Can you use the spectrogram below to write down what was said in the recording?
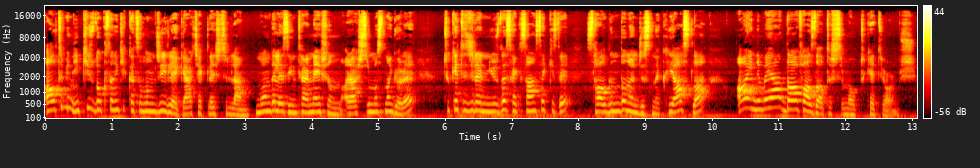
6292 katılımcı ile gerçekleştirilen Mondelez International'ın araştırmasına göre tüketicilerin %88'i salgından öncesine kıyasla aynı veya daha fazla atıştırmalık tüketiyormuş.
